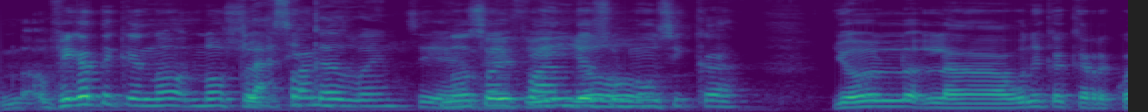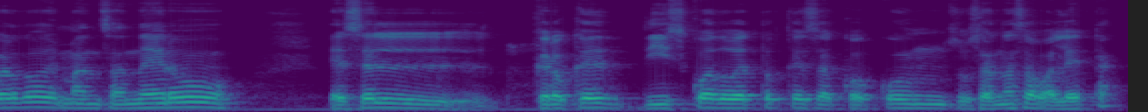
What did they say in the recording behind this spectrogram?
No, fíjate que no, no soy Clásicas, fan. güey. Sí, No soy fan de su música. Yo la, la única que recuerdo de Manzanero es el, creo que disco a dueto que sacó con Susana Zabaleta.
